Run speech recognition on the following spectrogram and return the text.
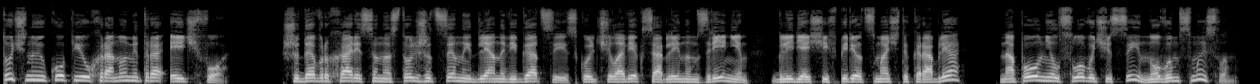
точную копию хронометра H4. Шедевр Харрисона столь же ценный для навигации, сколь человек с орлиным зрением, глядящий вперед с мачты корабля, наполнил слово «часы» новым смыслом.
